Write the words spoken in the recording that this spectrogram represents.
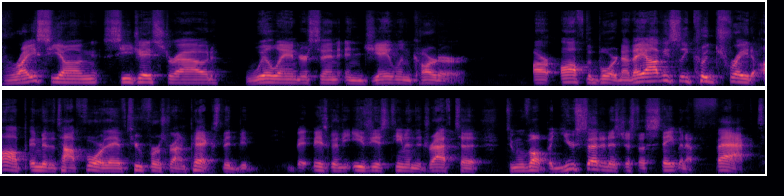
Bryce Young, C.J. Stroud, Will Anderson, and Jalen Carter are off the board. Now, they obviously could trade up into the top four. They have two first round picks. They'd be basically the easiest team in the draft to, to move up. But you said it as just a statement of fact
